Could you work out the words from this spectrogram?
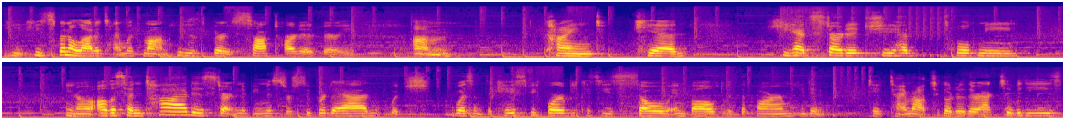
he, he spent a lot of time with mom. He was very soft hearted, very um, kind kid. He had started, she had told me, you know, all of a sudden Todd is starting to be Mr. Super Dad, which wasn't the case before because he's so involved with the farm. He didn't take time out to go to their activities.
